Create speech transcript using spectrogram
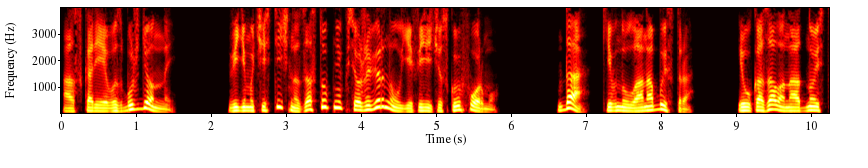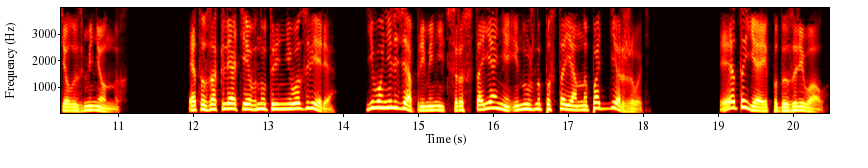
а скорее возбужденной. Видимо, частично заступник все же вернул ей физическую форму. «Да», — кивнула она быстро и указала на одно из тел измененных. «Это заклятие внутреннего зверя. Его нельзя применить с расстояния и нужно постоянно поддерживать». Это я и подозревал.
